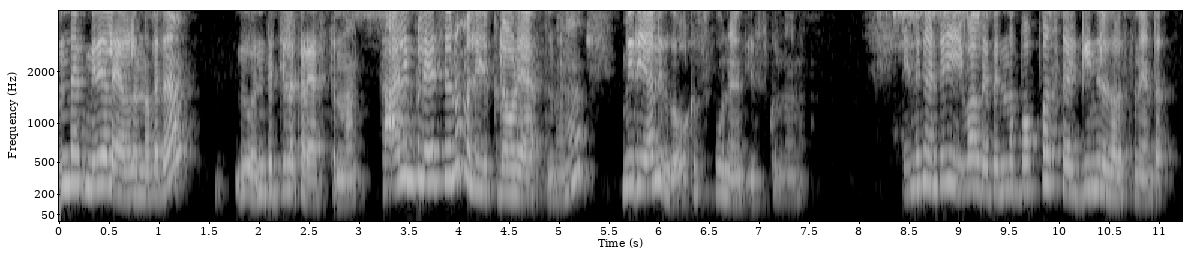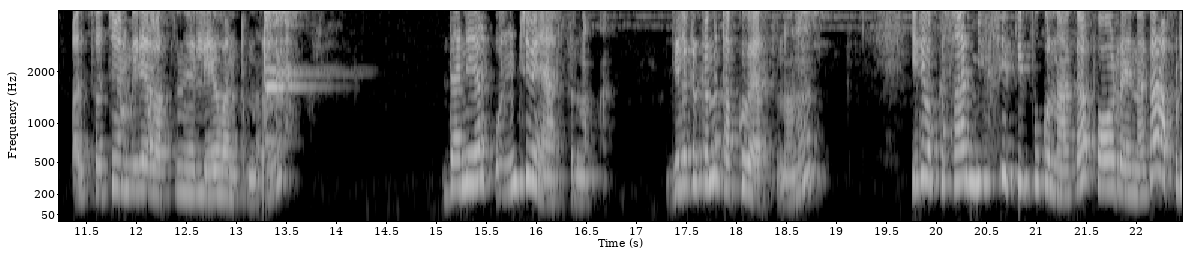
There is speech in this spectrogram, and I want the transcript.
ఇందాక మిరియాలు వెళ్ళను కదా? ఇంత జీలకర్ర వేస్తున్నాను. తాలింపులు వేసాను మళ్ళీ ఇక్కడ కూడా వేస్తున్నాను. మిరియాలు ఇదిగో ఒక స్పూన్ అని తీసుకున్నాను. ఎందుకంటే ఇవాళ రేపు ఎంత బొప్పాసకాయ గింజలు కలుస్తున్నాయంట. అది స్వచ్ఛమైన మిరియాలు వస్తున్నాయి లేవంటున్నారు. ధనియాలు కొంచెం వేస్తున్నా. జీలకర్ర కన్నా తక్కువ వేస్తున్నాను. ఇది ఒక్కసారి మిక్సీ తిప్పుకున్నాక పౌడర్ అయినాక అప్పుడు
